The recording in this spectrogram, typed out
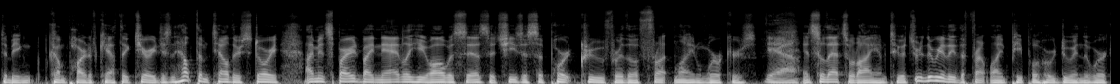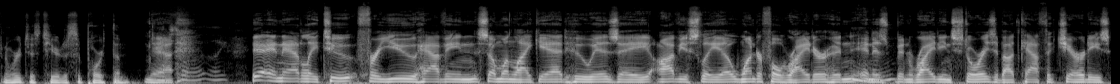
to be, become part of Catholic Charities and help them tell their story. I'm inspired by Natalie, who always says that she's a support crew for the frontline workers. Yeah. And so that's what I am too. It's really, really the frontline people who are doing the work, and we're just here to support them. Yeah. Yeah, and Natalie, too, for you having someone like Ed, who is a obviously a wonderful writer and, and has mm-hmm. been writing stories about Catholic charities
